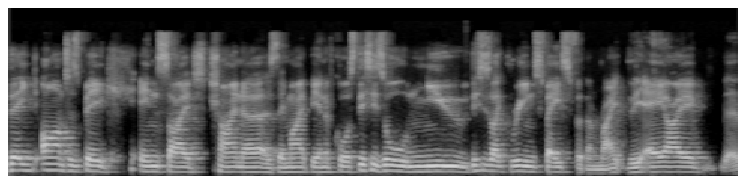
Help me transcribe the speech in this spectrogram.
they aren't as big inside China as they might be. And of course, this is all new. This is like green space for them, right? The AI uh,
